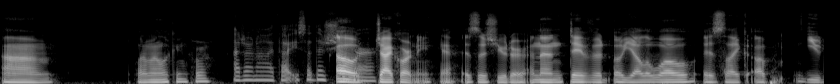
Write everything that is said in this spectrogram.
Um, what am I looking for? I don't know. I thought you said the shooter. Oh, shooter. Jack Courtney, yeah, is the shooter, and then David Oyelowo is like up. You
